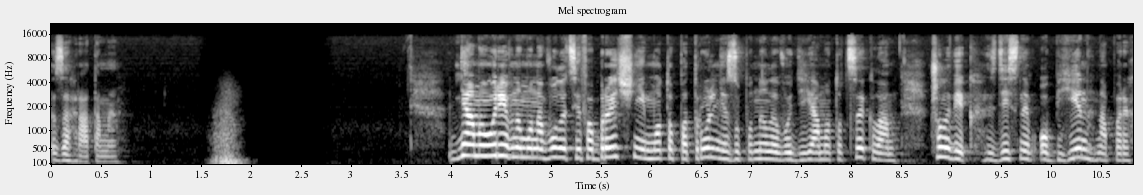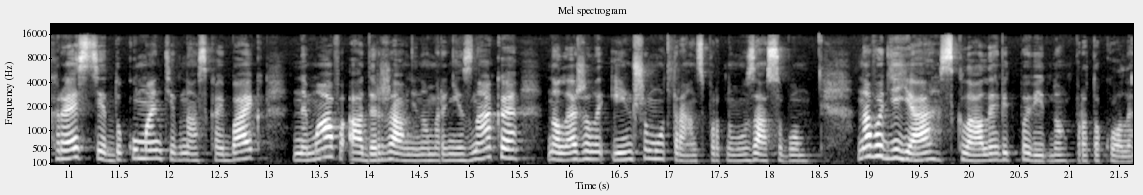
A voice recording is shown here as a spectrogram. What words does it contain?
за гратами. Днями у Рівному на вулиці Фабричній мотопатрульні зупинили водія мотоцикла. Чоловік здійснив обгін на перехресті. Документів на скайбайк не мав, а державні номерні знаки належали іншому транспортному засобу. На водія склали відповідно протоколи.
